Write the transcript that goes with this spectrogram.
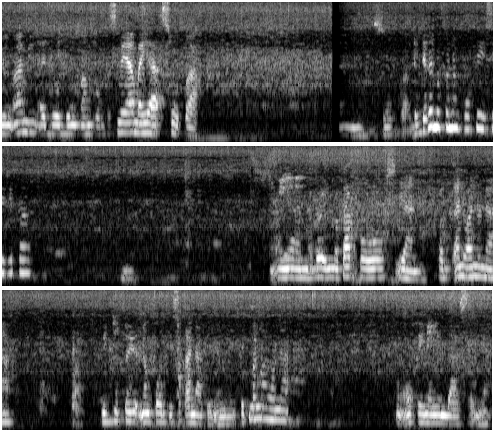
Yung aming adobong kangkong. Tapos maya-maya, suka. Ayan, suka. Dagdagan mo pa ng coffee. Sige pa. Ayan, haluin mo. Tapos, yan. Pag ano-ano na, medyo tuyo ng konti sa natin. Ano, tikman mo muna. Kung okay na yung lasa niya.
